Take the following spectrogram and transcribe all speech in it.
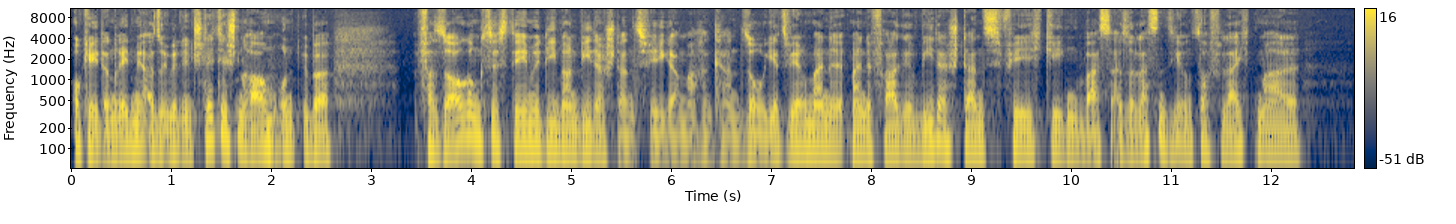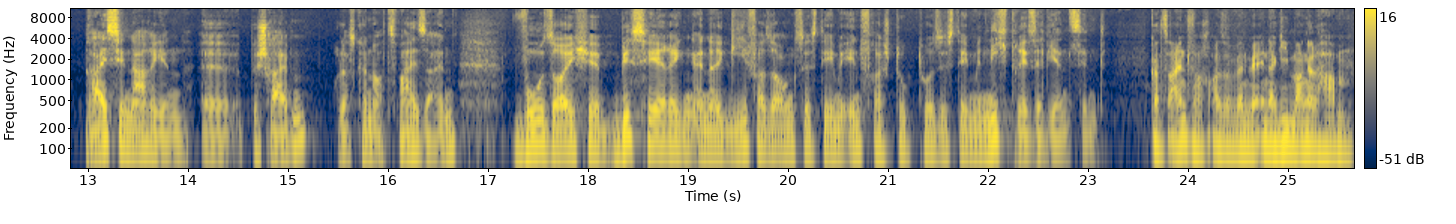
Okay, dann reden wir also über den städtischen Raum und über Versorgungssysteme, die man widerstandsfähiger machen kann. So, jetzt wäre meine, meine Frage, widerstandsfähig gegen was? Also lassen Sie uns doch vielleicht mal drei Szenarien äh, beschreiben, oder es können auch zwei sein, wo solche bisherigen Energieversorgungssysteme, Infrastruktursysteme nicht resilient sind. Ganz einfach, also wenn wir Energiemangel haben,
